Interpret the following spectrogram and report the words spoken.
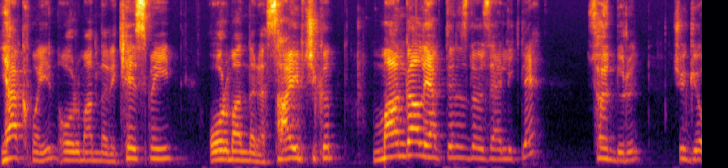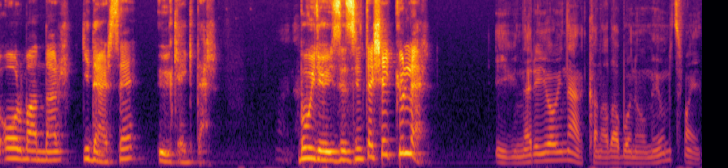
yakmayın, ormanları kesmeyin, ormanlara sahip çıkın. Mangal yaktığınızda özellikle söndürün. Çünkü ormanlar giderse ülke gider. Bu videoyu izlediğiniz için teşekkürler. İyi günler iyi oynar. Kanala abone olmayı unutmayın.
